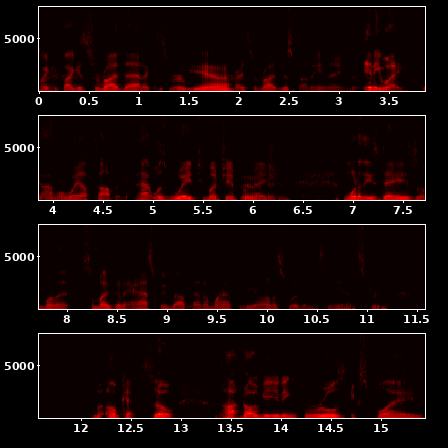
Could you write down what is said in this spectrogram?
like if I could survive that, I could sur- Yeah. probably survive just about anything. But anyway, God, we're way off topic. That was way too much information. One of these days, I'm gonna somebody's gonna ask me about that. I'm gonna have to be honest with them and say, yeah, it's true. But, okay, so hot dog eating rules explained.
